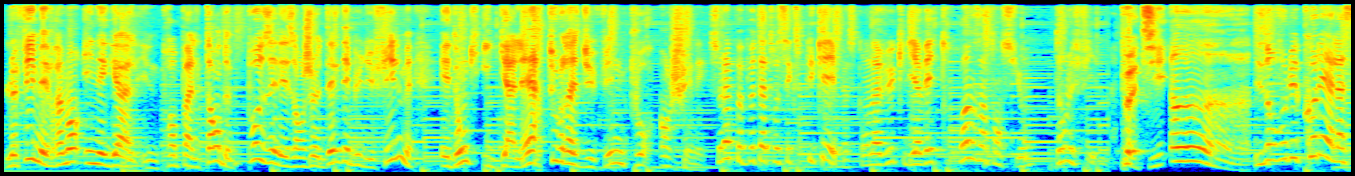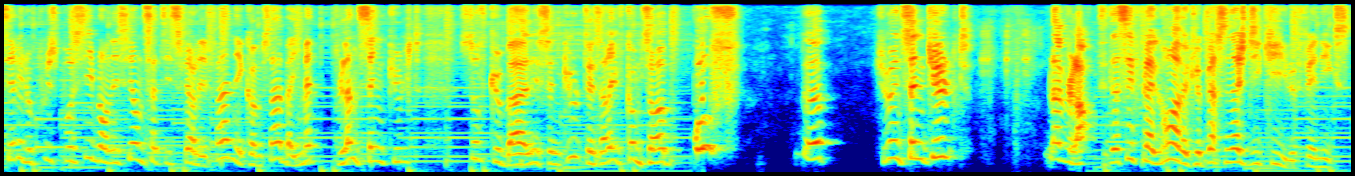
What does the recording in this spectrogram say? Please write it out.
Le film est vraiment inégal, il ne prend pas le temps de poser les enjeux dès le début du film, et donc il galère tout le reste du film pour enchaîner. Cela peut peut-être s'expliquer, parce qu'on a vu qu'il y avait trois intentions dans le film. Petit 1 Ils ont voulu coller à la série le plus possible en essayant de satisfaire les fans, et comme ça, bah, ils mettent plein de scènes cultes. Sauf que, bah, les scènes cultes, elles arrivent comme ça, pouf! Hop! Tu veux une scène culte? La voilà. C'est assez flagrant avec le personnage d'Iki, le phénix,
